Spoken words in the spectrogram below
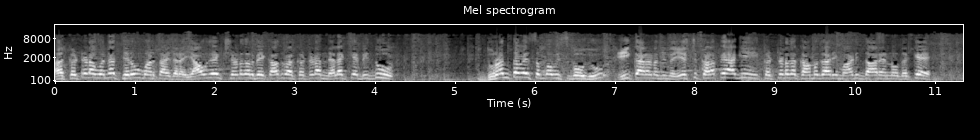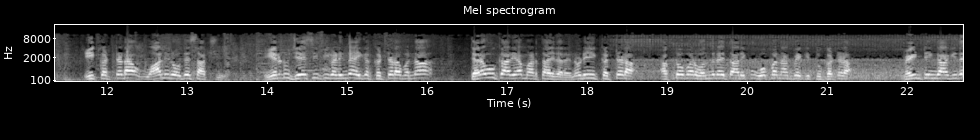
ಆ ಕಟ್ಟಡವನ್ನ ತೆರವು ಮಾಡ್ತಾ ಇದ್ದಾರೆ. ಯಾವುದೇ ಕ್ಷಣದಲ್ಲಿ ಬೇಕಾದ್ರೂ ಆ ಕಟ್ಟಡ ನೆಲಕ್ಕೆ ಬಿದ್ದು ದುರಂತವೇ ಸಂಭವಿಸಬಹುದು. ಈ ಕಾರಣದಿಂದ ಎಷ್ಟು ಕಳಪೆಯಾಗಿ ಕಟ್ಟಡದ ಕಾಮಗಾರಿ ಮಾಡಿದ್ದಾರೆ ಅನ್ನೋದಕ್ಕೆ ಈ ಕಟ್ಟಡ ವಾಲಿರೋದೇ ಸಾಕ್ಷಿ. ಎರಡು ಜೆಸಿಪಿಗಳಿಂದ ಈಗ ಕಟ್ಟಡವನ್ನ ತೆರವು ಕಾರ್ಯ ಮಾಡ್ತಾ ಇದ್ದಾರೆ. ನೋಡಿ ಕಟ್ಟಡ ಅಕ್ಟೋಬರ್ ಒಂದನೇ ತಾರೀಕು ಓಪನ್ ಆಗಬೇಕಿತ್ತು. ಕಟ್ಟಡ ಪೇಂಟಿಂಗ್ ಆಗಿದೆ,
